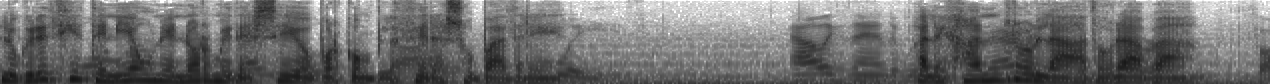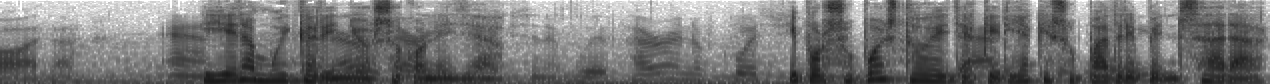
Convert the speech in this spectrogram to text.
Lucrecia tenía un enorme deseo por complacer a su padre. Alejandro la adoraba y era muy cariñoso con ella. Y por supuesto ella quería que su padre pensara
